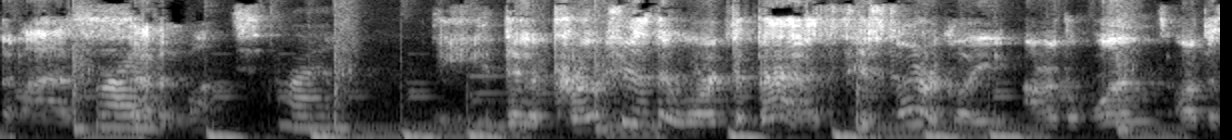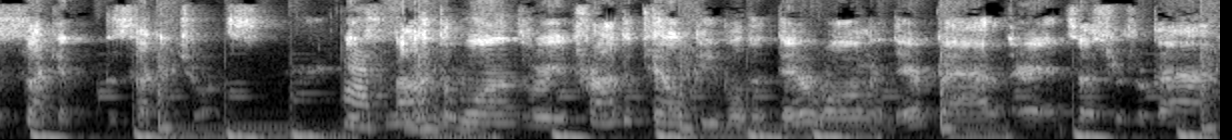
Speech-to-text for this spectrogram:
the last Right. seven months. Right. The, the approaches that work the best historically are the ones are the second the second choice. It's not the ones where you're trying to tell people that they're wrong and they're bad and their ancestors are bad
